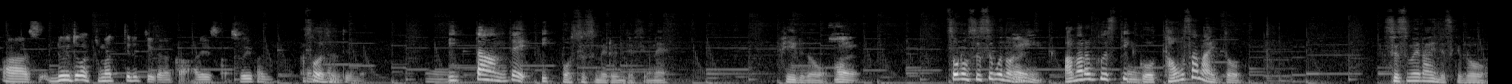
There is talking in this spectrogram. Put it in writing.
ああ、ルートが決まってるっていうか、なんか、あれですか？そういう感じ？そうです。うん。ーンで一歩進めるんですよね。フィールドを。はい。その進むのに、はい。アナログスティックを倒さないと進めないんですけど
